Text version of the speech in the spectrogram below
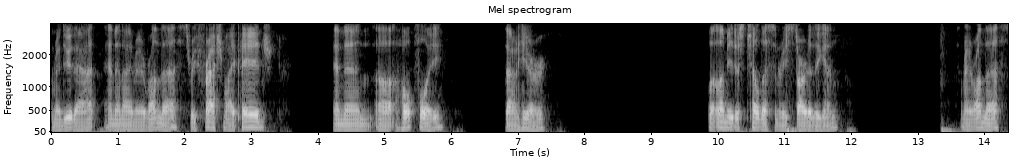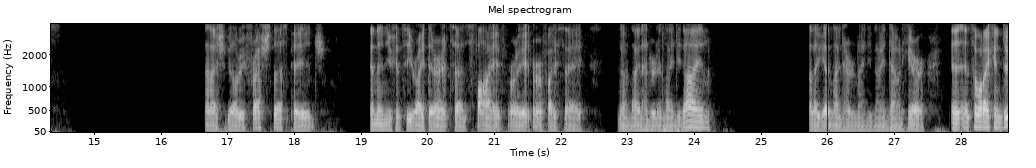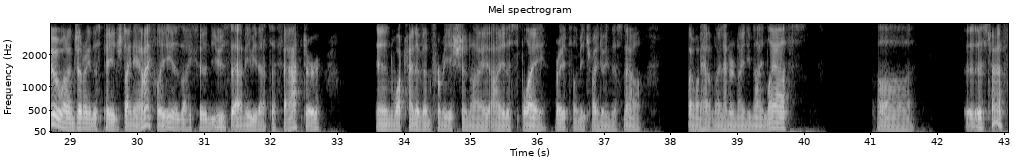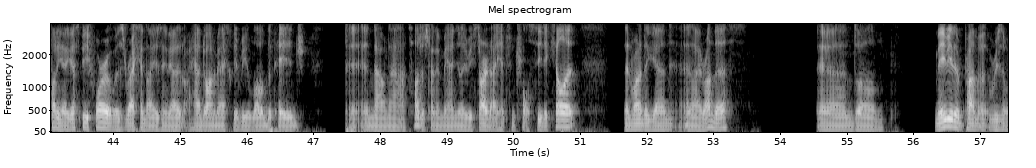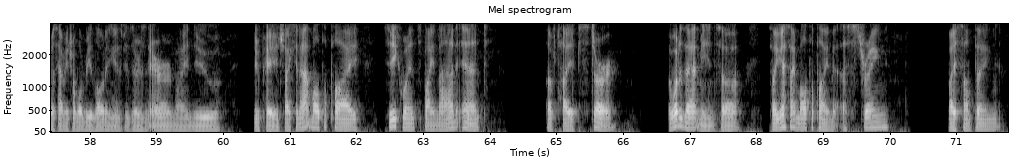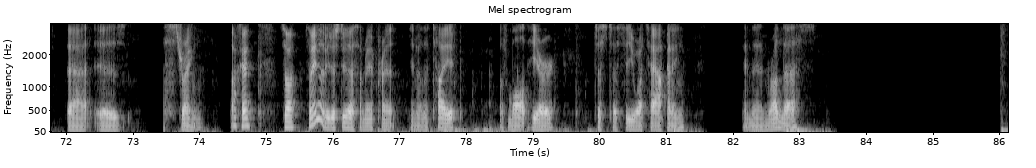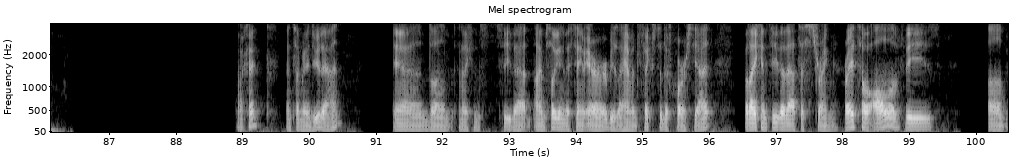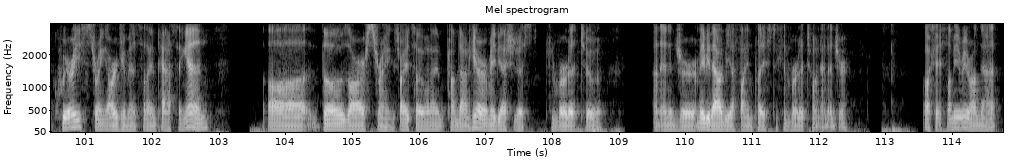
I'm going to do that, and then I'm going to run this, refresh my page, and then uh, hopefully down here, let, let me just kill this and restart it again. So I'm going to run this, then I should be able to refresh this page, and then you can see right there it says 5, right? Or if I say, you know, 999, then I get 999 down here. And, and so what I can do when I'm generating this page dynamically is I could use that. Maybe that's a factor in what kind of information I, I display, right? So let me try doing this now. I want to have 999 laughs. Uh, it's kind of funny. I guess before it was recognizing that it had to automatically reload the page, and now not. So I'll just kind of manually restart it. I hit Control C to kill it, then run it again, and I run this. And um, maybe the problem, reason I was having trouble reloading is because there was an error in my new new page. I cannot multiply sequence by non-int of type str. So what does that mean? So so I guess I'm multiplying a string by something that is a string. Okay, so so maybe let me just do this. I'm going to print, you know, the type of malt here, just to see what's happening, and then run this. Okay, and so I'm going to do that, and um, and I can see that I'm still getting the same error because I haven't fixed it, of course, yet. But I can see that that's a string, right? So all of these um, query string arguments that I'm passing in, uh, those are strings, right? So when I come down here, maybe I should just convert it to an integer. Maybe that would be a fine place to convert it to an integer. Okay, so let me rerun that.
